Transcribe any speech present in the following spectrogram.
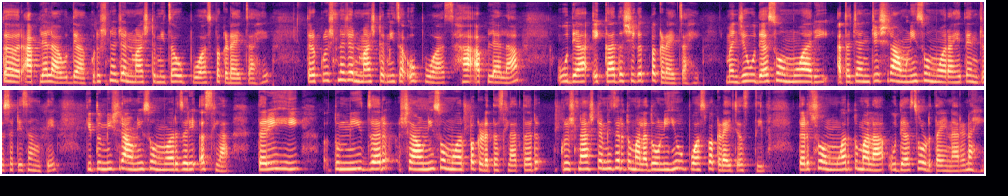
तर आपल्याला उद्या कृष्ण जन्माष्टमीचा उपवास पकडायचा आहे. तर कृष्ण जन्माष्टमीचा उपवास हा आपल्याला उद्या एकादशीगत पकडायचा आहे. म्हणजे उद्या सोमवारी आता ज्यांचे श्रावणी सोमवार आहे त्यांच्यासाठी सांगते की तुम्ही श्रावणी सोमवार जरी असला तरीही तुम्ही जर श्रावणी सोमवार पकडत असला तर कृष्णाष्टमी जर तुम्हाला दोन्हीही उपवास पकडायचे असतील तर सोमवार तुम्हाला उद्या सोडता येणार नाही.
